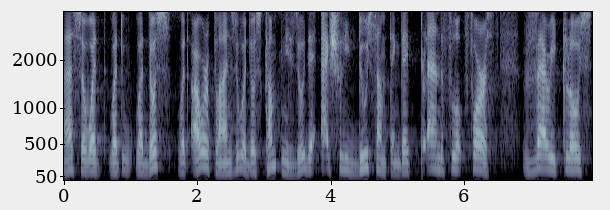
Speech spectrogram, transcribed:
Uh, so what, what, what, those, what our clients do, what those companies do, they actually do something. They plant the flo- forest very close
